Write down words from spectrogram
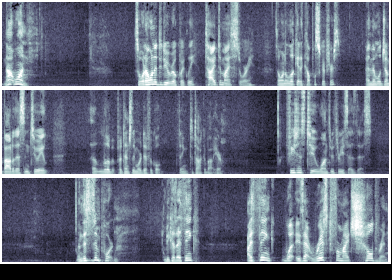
Not one. So, what I wanted to do real quickly, tied to my story, so I want to look at a couple scriptures, and then we'll jump out of this into a, a little bit potentially more difficult thing to talk about here. Ephesians 2 1 through 3 says this. And this is important because I think, I think what is at risk for my children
